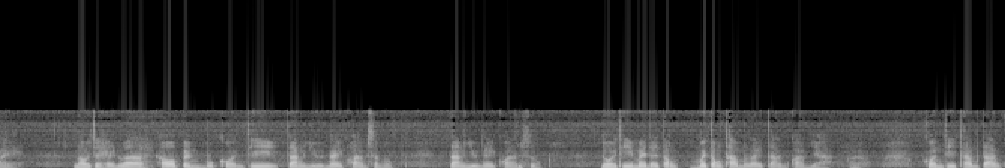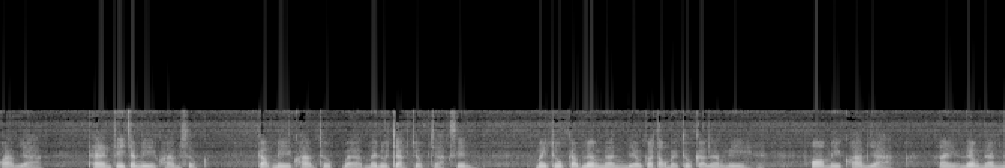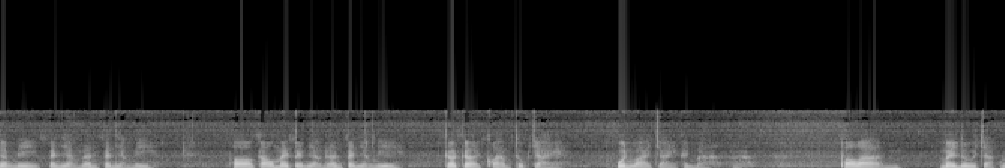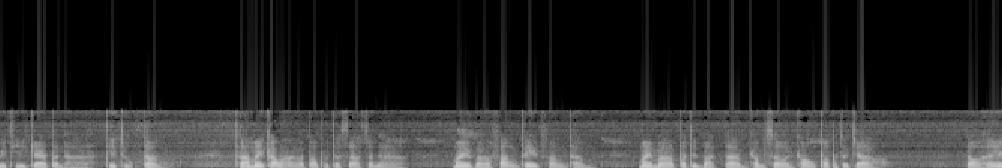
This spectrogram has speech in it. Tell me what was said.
เราจะเห็นว่าเขาเป็นบุคคลที่ตั้งอยู่ในความสงบ ตั้งอยู่ในความสุข โดยที่ไม่ได้ต้องไม่ต้องทำอะไรตามความอยาก คนที่ทำตามความอยาก แทนที่จะมีความสุขกับมีความทุกข์แบบไม่รู้จักจบจากสิ้น ไม่ทุกข์กับเรื่องนั้น เดี๋ยวก็ต้องไปทุกข์กับเรื่องนี้ เพราะมีความอยากให้เรื่องนั้นเรื่องนี้เป็นอย่างนั้นเป็นอย่างนี้ พอเขาไม่เป็นอย่างนั้นเป็นอย่างนี้ ก็เกิดความทุกข์ใจ วุ่นวายใจขึ้นมา เพราะว่าไม่รู้จักวิธีแก้ปัญหาที่ถูกต้อง ถ้าไม่เข้าหาพระพุทธศาสนา ไม่มาฟังเทศฟังธรรม ไม่มาปฏิบัติตามคำสอนของพระพุทธเจ้า ต่อให้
